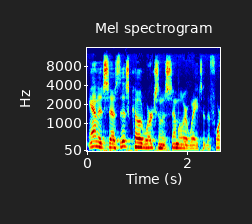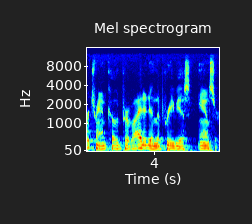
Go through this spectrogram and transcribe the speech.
And it says this code works in a similar way to the Fortran code provided in the previous answer.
